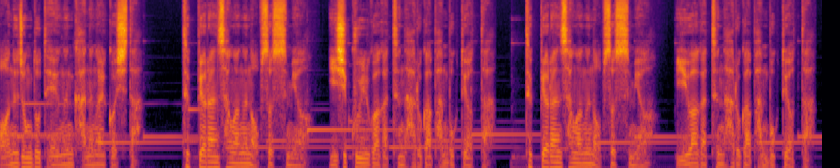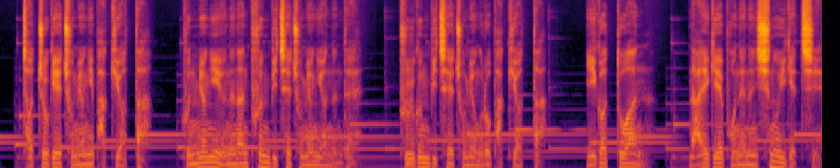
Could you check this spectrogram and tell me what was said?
어느 정도 대응은 가능할 것이다. 특별한 상황은 없었으며 29일과 같은 하루가 반복되었다. 특별한 상황은 없었으며 이와 같은 하루가 반복되었다. 저쪽의 조명이 바뀌었다. 분명히 은은한 푸른 빛의 조명이었는데 붉은 빛의 조명으로 바뀌었다. 이것 또한 나에게 보내는 신호이겠지.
